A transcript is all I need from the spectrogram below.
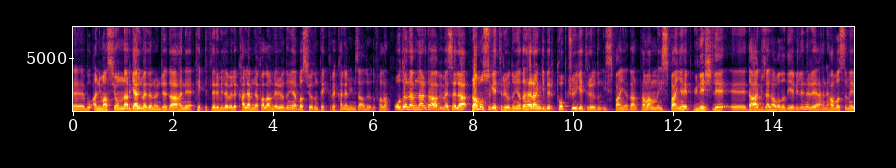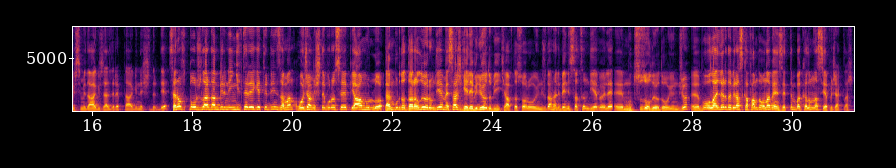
Ee, bu animasyonlar gelmeden önce daha hani teklifleri bile böyle kalemle falan veriyordun ya basıyordun teklife kalem imzalıyordu falan. O dönemlerde abi mesela Ramos'u getiriyordun ya da herhangi bir topçuyu getiriyordun İspanya'dan tamam mı? İspanya hep güneşli e, daha güzel havalı diye bilinir ya hani havası mevsimi daha güzeldir hep daha güneşlidir diye. Sen o futbolculardan birini İngiltere'ye getirdiğin zaman hocam işte burası hep yağmurlu ben burada daralıyorum diye mesaj gelebiliyordu bir iki hafta sonra oyuncudan. Hani beni satın diye böyle e, mutsuz oluyordu oyuncu. E, bu olayları da biraz kafamda ona benzettim. Bakalım nasıl yapacaklar.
